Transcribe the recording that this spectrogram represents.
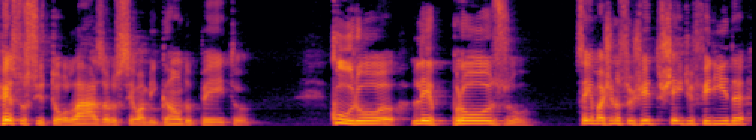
ressuscitou Lázaro, seu amigão do peito, curou leproso, você imagina o sujeito cheio de ferida,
